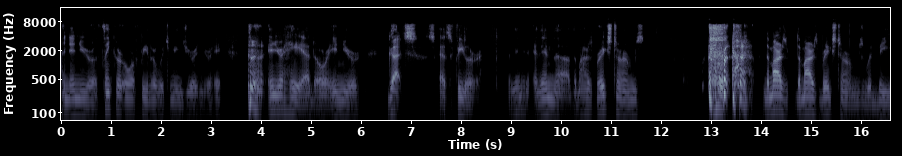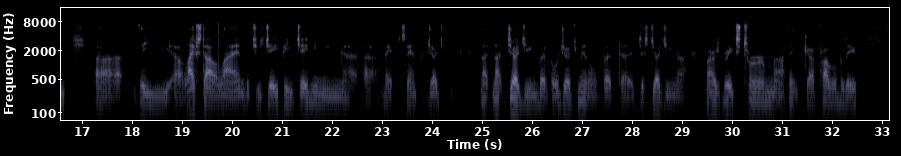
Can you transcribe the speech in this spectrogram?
and then you're a thinker or a feeler, which means you're in your in your head or in your guts as a feeler. And then and then uh, the Myers Briggs terms, the Myers the Myers Briggs terms would be uh, the uh, lifestyle line, which is JP. J meaning uh, uh, stand for judging, not not judging, but or judgmental, but uh, just judging Myers-Briggs term, I think uh, probably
